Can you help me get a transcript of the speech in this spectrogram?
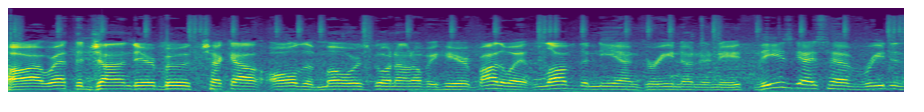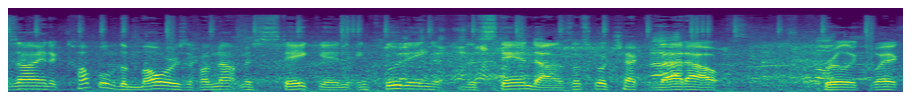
All right, we're at the John Deere booth. Check out all the mowers going on over here. By the way, love the neon green underneath. These guys have redesigned a couple of the mowers, if I'm not mistaken, including the stand-ons. Let's go check that out really quick.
